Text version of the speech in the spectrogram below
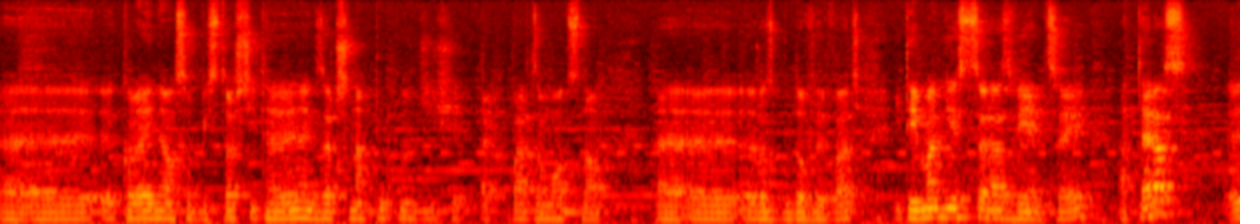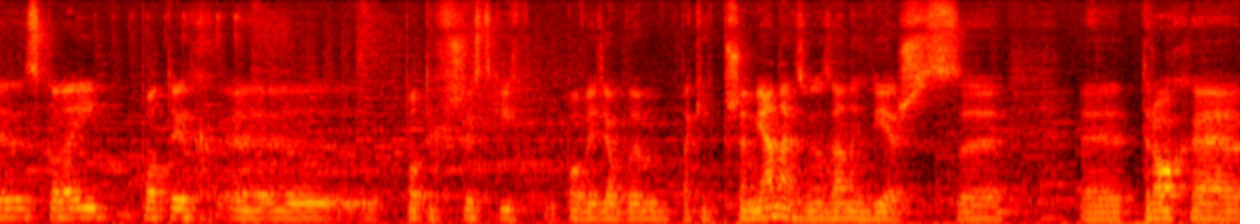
e, kolejne osobistości, ten rynek zaczyna puchnąć i się tak bardzo mocno e, e, rozbudowywać. I tej magii jest coraz więcej, a teraz e, z kolei po tych, e, po tych wszystkich, powiedziałbym, takich przemianach związanych, wiesz, z e, trochę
